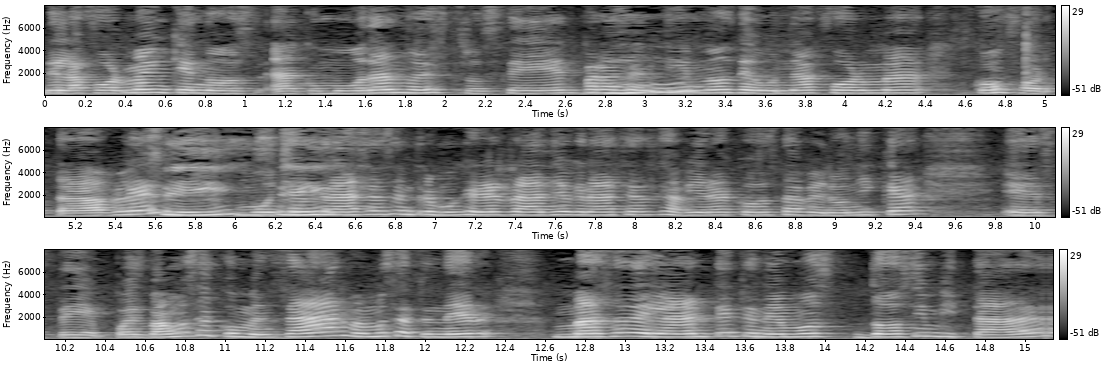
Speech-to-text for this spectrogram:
de la forma en que nos acomodan nuestro set para sentirnos de una forma confortable. Sí, Muchas gracias Entre Mujeres Radio, gracias Javier Acosta, Verónica. Este, pues vamos a comenzar, vamos a tener más adelante, tenemos dos invitadas.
